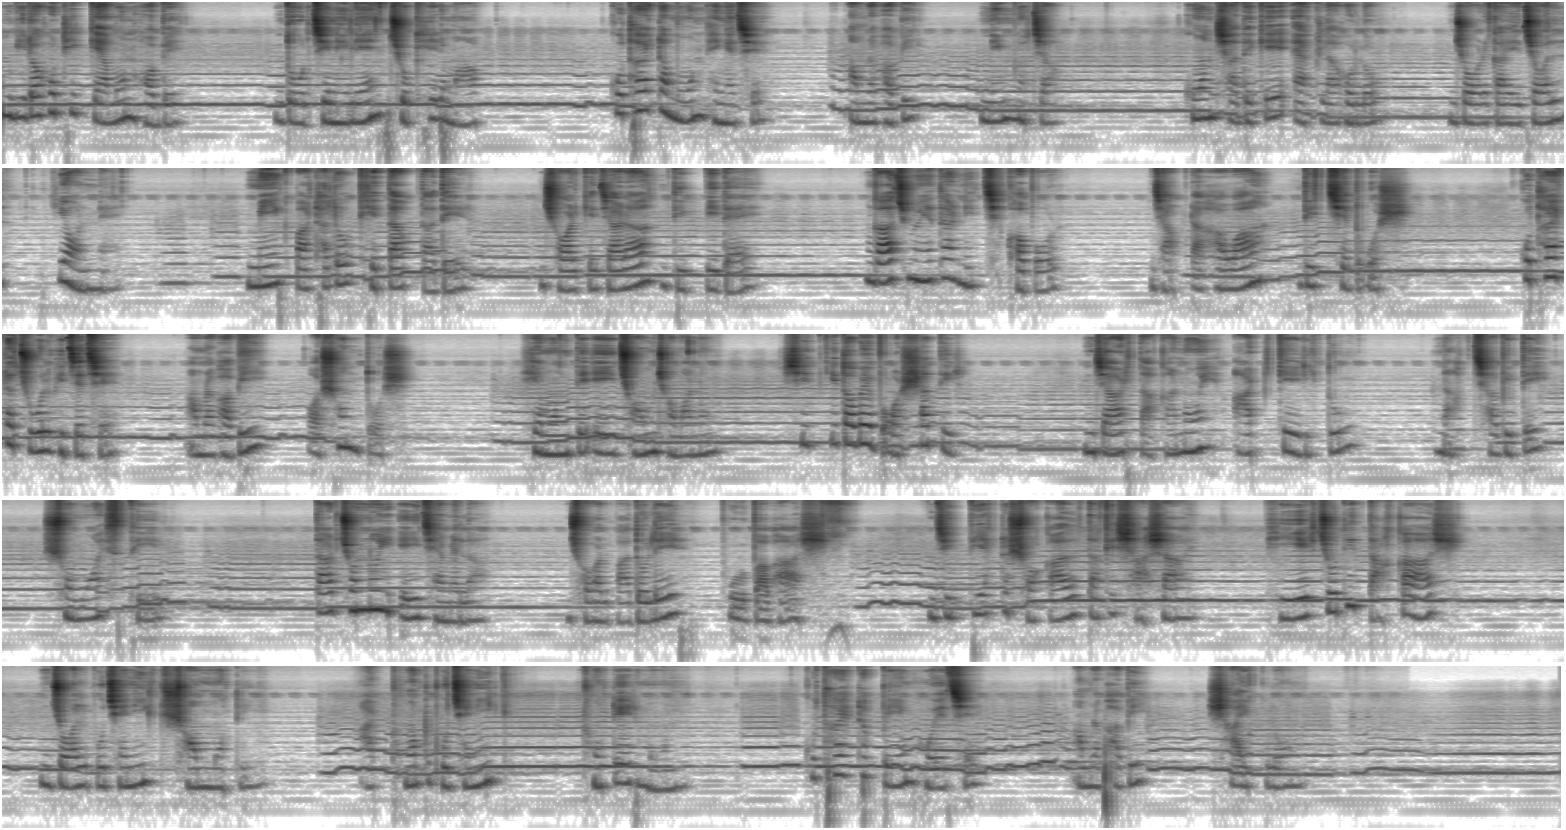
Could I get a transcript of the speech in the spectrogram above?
বিরহ ঠিক কেমন হবে? দর্জি নিলেন চোখের মাপ। কোথাও একটা মন ভেঙেছে। আমরা ভাবি নিম্নচাপ কোন ছাদেকে একলা হলো? জ্বর গায়ে জল কি অন্যায়? মেঘ পাঠালো খেতাব তাদের। ঝড়কে যারা দিব্যি দেয়। গাছ নুয়ে তার নিচ্ছে খবর। ঝাপটা হাওয়া দিচ্ছে দোষ। কোথাও একটা চুল ভিজেছে। আমরা ভাবি, অসন্তোষ। হেমন্তে এই ঝমঝমানো শীত কি তবে বর্ষাতির? যার তাকানোয় আটকে ঋতু, নাক ছাবিতে সময় স্থির। তার জন্যই এই ঝামেলা, ঝড় বাদলে পূর্বাভাস। জিদ্দি একটা সকাল তাকে শাসায়। ফের যদি তাকাস, জল বুঝে নিক সম্মতি, আর ঠোঁট বুঝে নিক ঠোঁটের মন। কোথাও একটা প্রেম হয়েছে, আমরা ভাবি সাইক্লোন।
